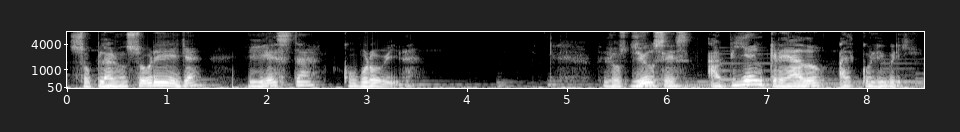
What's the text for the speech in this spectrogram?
Soplaron sobre ella y ésta cobró vida. Los dioses habían creado al colibrí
